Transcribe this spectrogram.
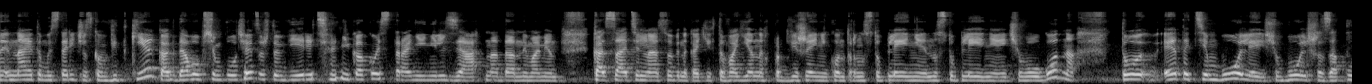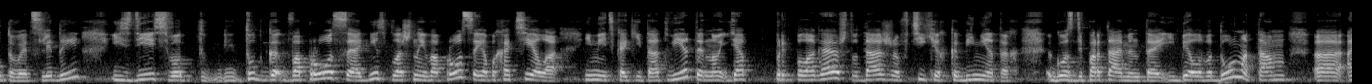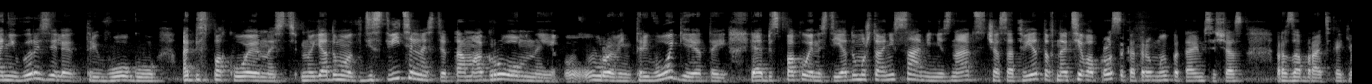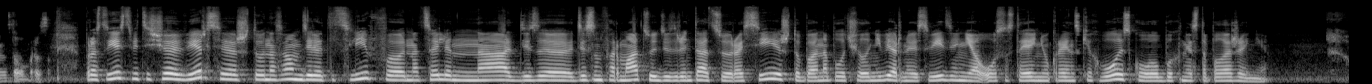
э, на этом историческом витке, когда, в общем, получается, что верить никакой стороне нельзя на данный момент, касательно особенно каких-то военных продвижений, контрнаступления, наступления и чего угодно, то это тем более еще больше запутывает следы. И здесь вот тут вопросы, одни сплошные вопросы. Я бы хотела иметь какие-то ответы, но я предполагаю, что даже в тихих кабинетах Госдепартамента и Белого дома там э, они выразили тревогу, обеспокоенность. Но я думаю, в действительности там огромный уровень тревоги этой и обеспокоенности. Я думаю, что они сами не знают сейчас ответов на те вопросы, которые мы пытаемся сейчас разобрать каким-то образом. Просто есть ведь еще версия, что на самом деле этот слив э, нацелен на дезинформацию, дезориентацию России, чтобы она получила неверные сведения о состоянии Украины украинских войск об их местоположении.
